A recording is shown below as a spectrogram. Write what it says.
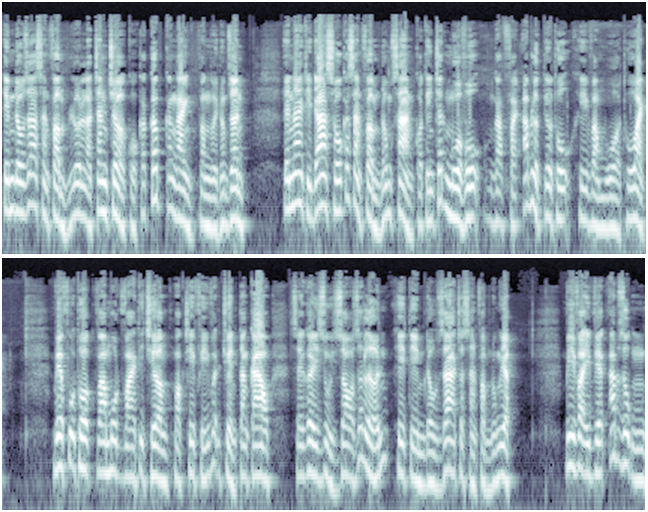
tìm đầu ra sản phẩm luôn là chăn trở của các cấp, các ngành và người nông dân. Hiện nay thì đa số các sản phẩm nông sản có tính chất mùa vụ gặp phải áp lực tiêu thụ khi vào mùa thu hoạch. Việc phụ thuộc vào một vài thị trường hoặc chi phí vận chuyển tăng cao sẽ gây rủi ro rất lớn khi tìm đầu ra cho sản phẩm nông nghiệp. Vì vậy, việc áp dụng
